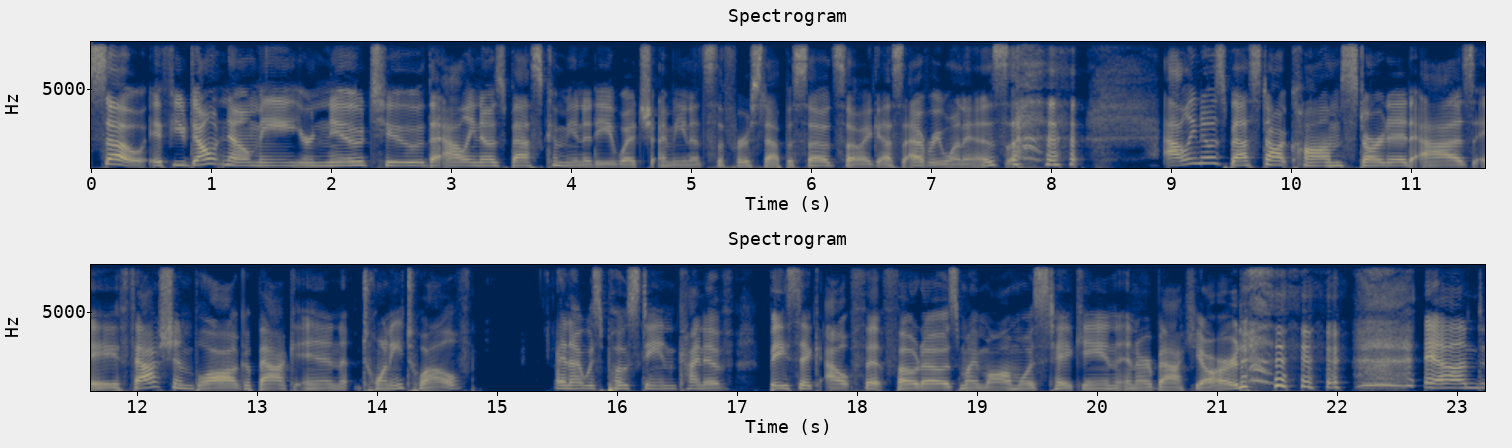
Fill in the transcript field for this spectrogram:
So, if you don't know me, you're new to the Allie Knows Best community, which I mean, it's the first episode, so I guess everyone is. AllieKnowsBest.com started as a fashion blog back in 2012. And I was posting kind of basic outfit photos my mom was taking in our backyard. and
